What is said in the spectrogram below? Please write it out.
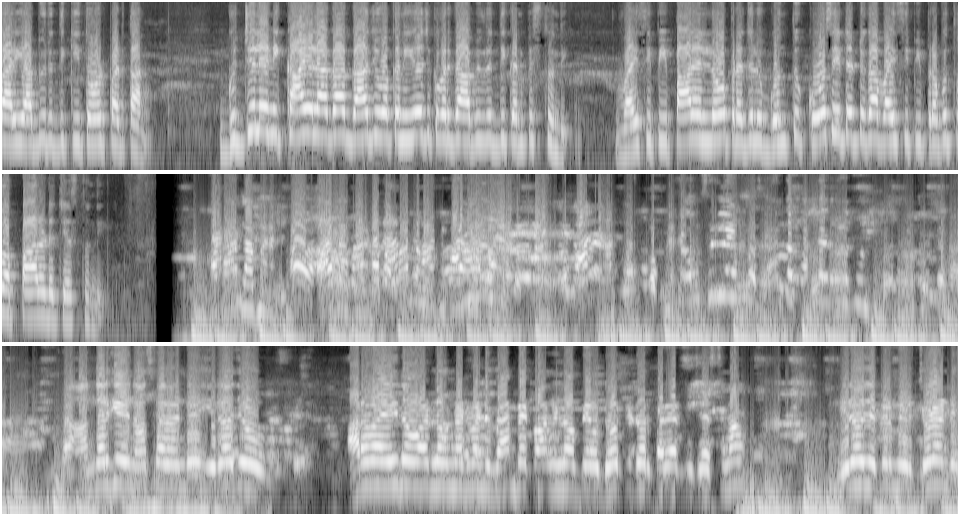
వారి అభివృద్ధికి తోడ్పడతాను. గుజ్జులేని కాయలాగా గాజు ఒక నియోజకవర్గ అభివృద్ధి కనిపిస్తుంది. వైసీపీ పాలనలో ప్రజలు గొంతు కోసేటట్టుగా వైసీపీ ప్రభుత్వ పాలన చేస్తుంది. అందరికీ నమస్కారం అండి. ఈరోజు అరవై ఐదో వార్డులో ఉన్నటువంటి బాంబే కాలనీలో మేము డోర్ టు డోర్ పర్యటన చేస్తున్నాం. ఈరోజు ఇక్కడ మీరు చూడండి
